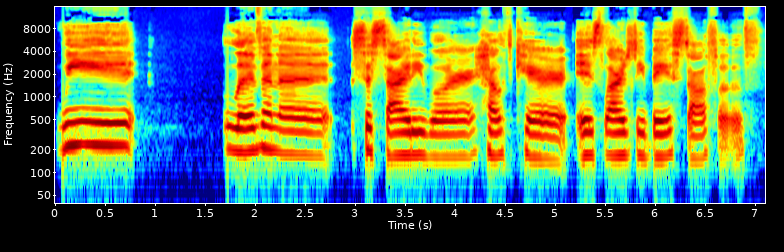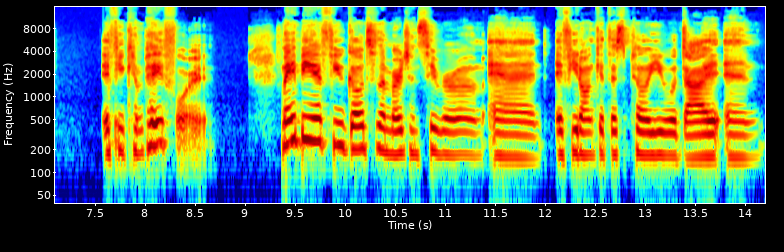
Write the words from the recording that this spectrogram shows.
We live in a society where healthcare is largely based off of if you can pay for it. Maybe if you go to the emergency room and if you don't get this pill, you will die in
